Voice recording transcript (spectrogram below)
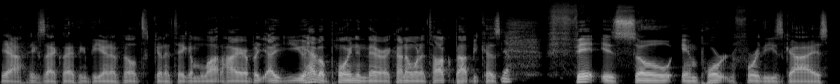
Yeah, exactly. I think the NFL is going to take him a lot higher. But uh, you have a point in there I kind of want to talk about because yeah. fit is so important for these guys.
